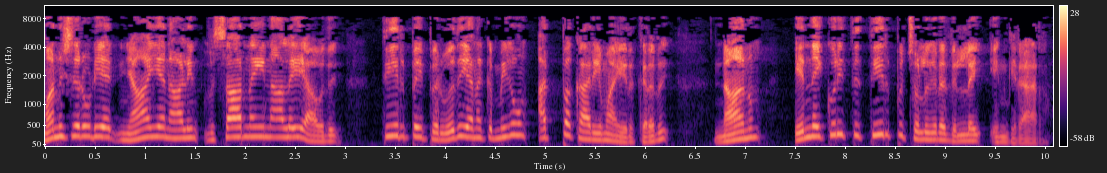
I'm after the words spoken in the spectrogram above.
மனுஷருடைய நியாய நாளின் விசாரணையினாலேயாவது தீர்ப்பை பெறுவது எனக்கு மிகவும் அற்ப காரியமாயிருக்கிறது. நானும் என்னை குறித்து தீர்ப்பு சொல்லுகிறதில்லை என்கிறார்.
